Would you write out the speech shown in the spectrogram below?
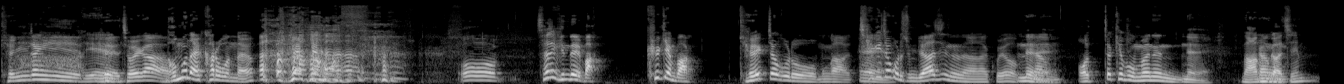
굉장히 아, 예. 네, 저희가 너무 날카로웠나요? 어 사실 근데 막 크게 막 계획적으로 뭔가 네. 체계적으로 준비하지는 않았고요. 네네. 그냥 어떻게 보면은 네. 마음가짐.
